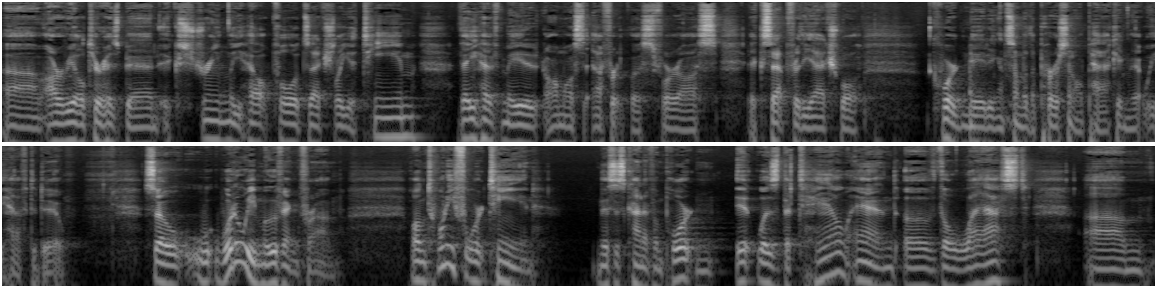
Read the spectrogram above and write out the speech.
Um, our realtor has been extremely helpful. It's actually a team. They have made it almost effortless for us, except for the actual coordinating and some of the personal packing that we have to do. So, what are we moving from? Well, in 2014, this is kind of important, it was the tail end of the last um,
